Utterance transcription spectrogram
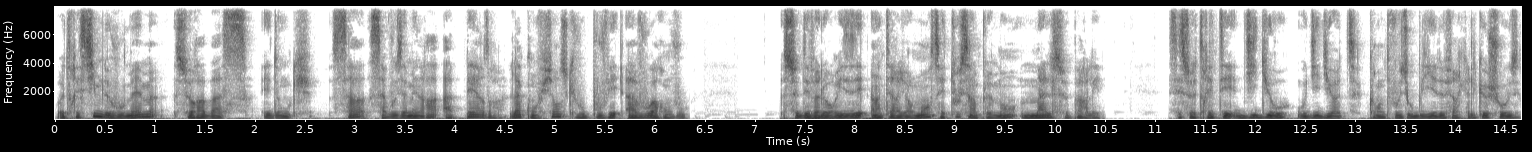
votre estime de vous-même sera basse, et donc ça, ça vous amènera à perdre la confiance que vous pouvez avoir en vous. Se dévaloriser intérieurement, c'est tout simplement mal se parler. C'est se traiter d'idiot ou d'idiote quand vous oubliez de faire quelque chose,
